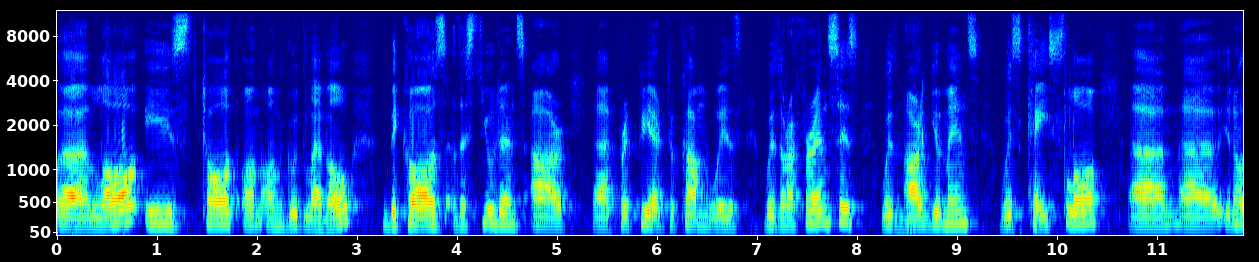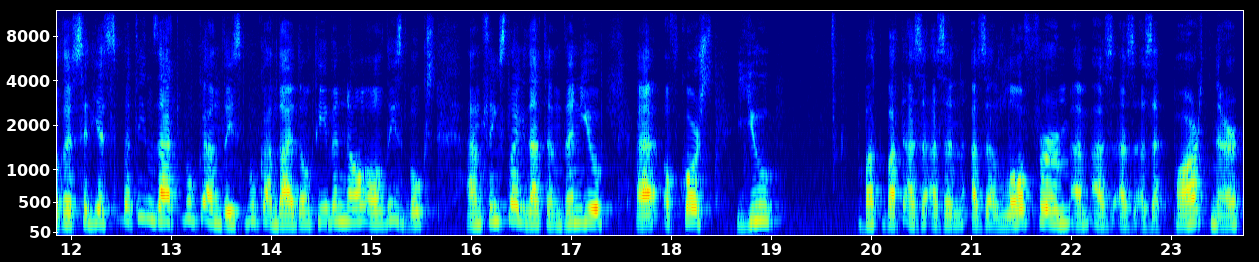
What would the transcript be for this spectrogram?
uh, law is taught on on good level because the students are uh, prepared to come with with references, with arguments, with case law. Um, uh, you know, they said yes, but in that book and this book, and I don't even know all these books and things like that. And then you, uh, of course, you but but as a, as an as a law firm um, as, as as a partner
